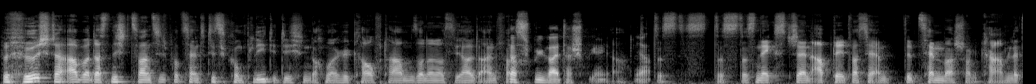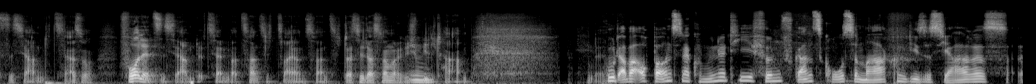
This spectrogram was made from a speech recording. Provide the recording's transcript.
befürchte aber, dass nicht 20% diese Complete Edition nochmal gekauft haben, sondern dass sie halt einfach das Spiel weiterspielen. Ja, ja. Das, das, das, das Next-Gen-Update, was ja im Dezember schon kam, letztes Jahr im Dezember, also vorletztes Jahr im Dezember 2022, dass sie das nochmal gespielt mhm. haben. Gut, aber auch bei uns in der Community fünf ganz große Marken dieses Jahres äh,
